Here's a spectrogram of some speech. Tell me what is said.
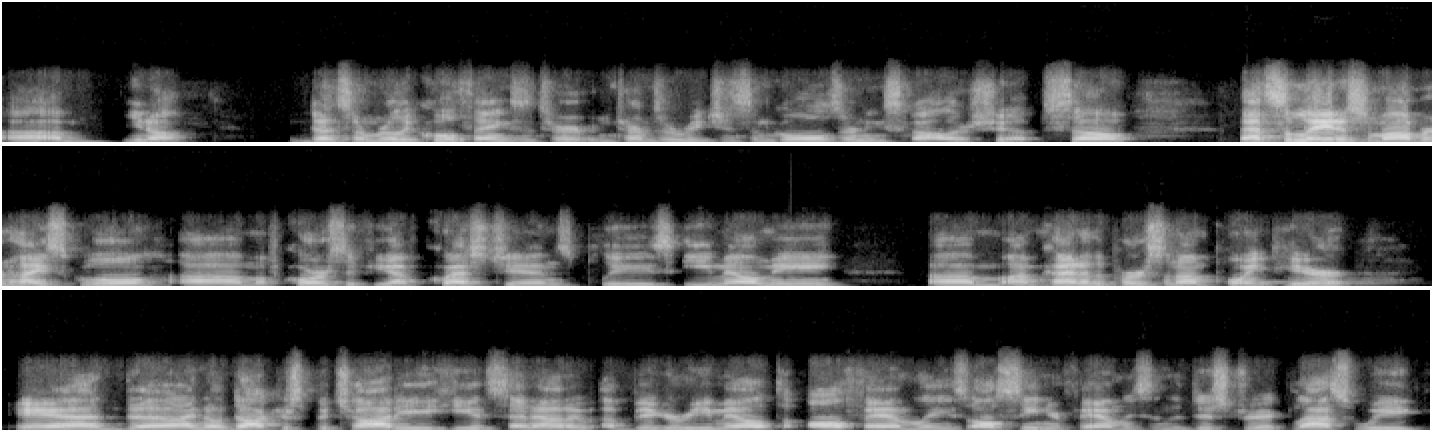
um, you know, done some really cool things in, ter- in, terms of reaching some goals, earning scholarships. So that's the latest from Auburn High School. Um, of course, if you have questions, please email me. Um, I'm kind of the person on point here. And uh, I know Dr. Spicciati, he had sent out a, a, bigger email to all families, all senior families in the district last week.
